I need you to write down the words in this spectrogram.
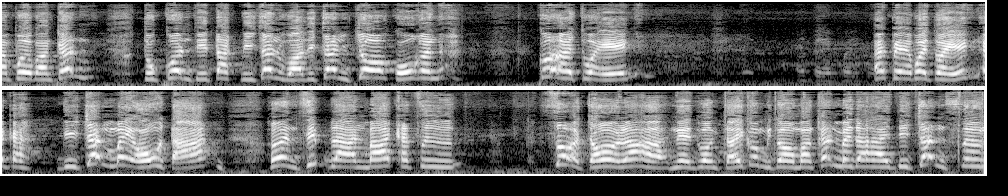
อำเภอบางกันทุกคนที่ตักดิฉันว่าดิฉันโจโกกันนะก็ไอตัวเอง ไอ้เปรไปตัวเองนะคะดิฉันไม่เอาตังเฮิรนสิบล้านบาทกระซื้อซ่อจอละในดวงใจก็มีทองบางขั้นไม่ได้ดิฉันซึ่ง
